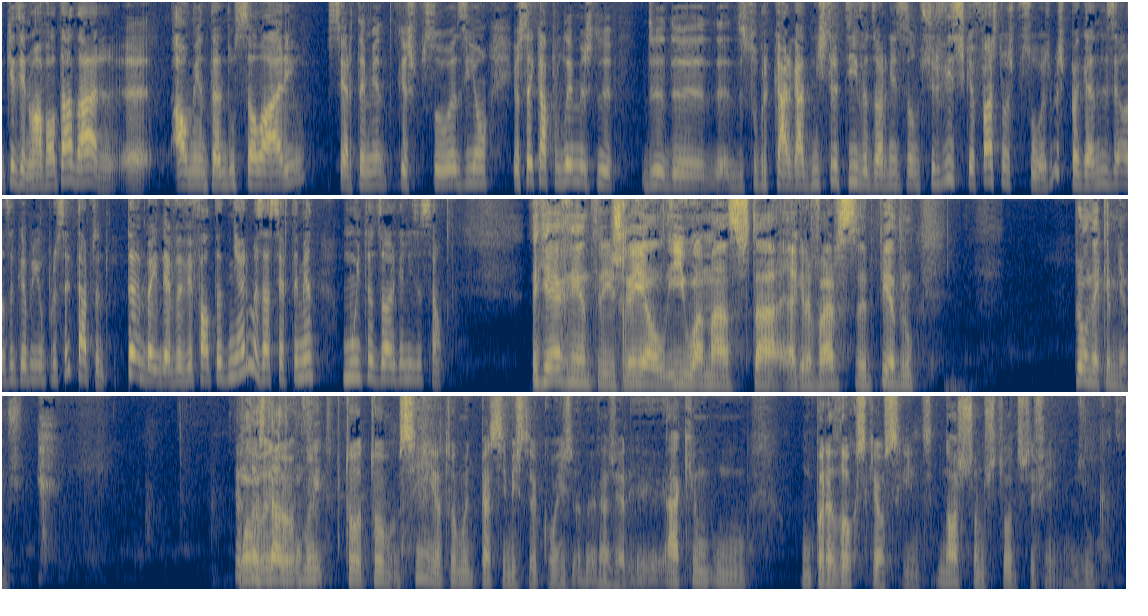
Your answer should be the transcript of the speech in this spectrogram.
quer dizer, não há volta a dar. Uh, aumentando o salário, certamente que as pessoas iam. Eu sei que há problemas de, de, de, de sobrecarga administrativa, desorganização dos serviços que afastam as pessoas, mas pagando-lhes elas acabariam por aceitar. Portanto, também deve haver falta de dinheiro, mas há certamente muita desorganização. A guerra entre Israel e o Hamas está a agravar-se. Pedro, para onde é que caminhamos? Um avançado conflito? Muito, tô, sim, eu estou muito pessimista com isto. Ver, há aqui um, um, um, paradoxo que é o seguinte. Nós somos todos, enfim,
